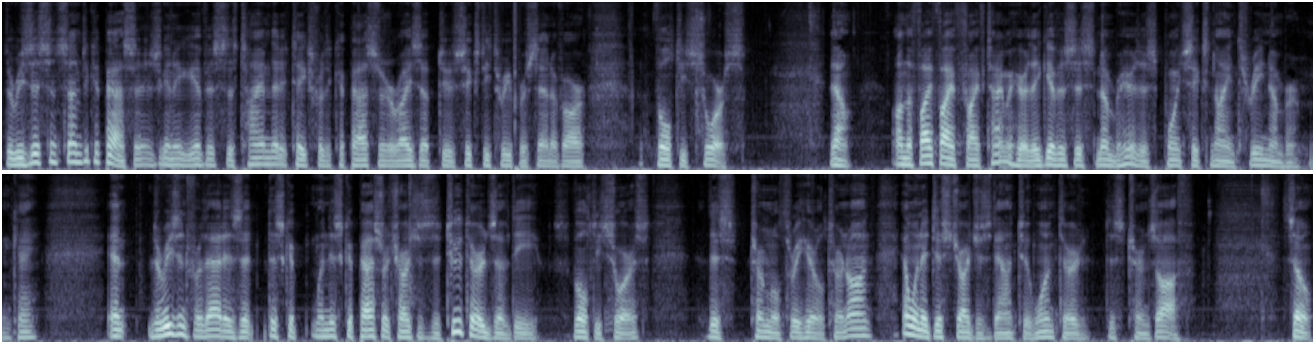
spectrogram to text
the resistance times the capacitance is going to give us the time that it takes for the capacitor to rise up to 63% of our voltage source. Now, on the 555 timer here, they give us this number here, this 0.693 number, okay? And the reason for that is that this when this capacitor charges to two-thirds of the voltage source, this terminal 3 here will turn on, and when it discharges down to one-third, this turns off. So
